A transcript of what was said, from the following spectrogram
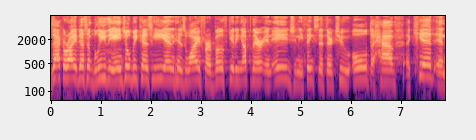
Zechariah doesn't believe the angel because he and his wife are both getting up there in age and he thinks that they're too old to have a kid. And,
